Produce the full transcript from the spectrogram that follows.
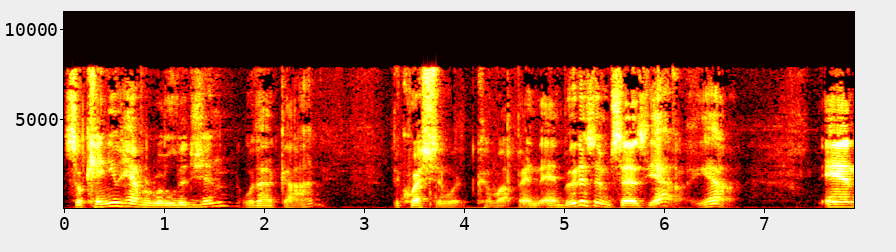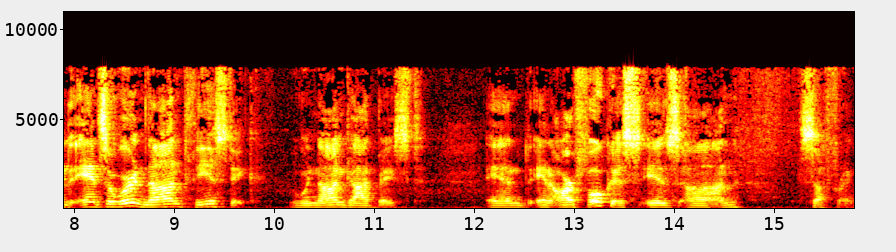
So, can you have a religion without God? The question would come up. And, and Buddhism says, yeah, yeah. And, and so we're non theistic, we're non God based and and our focus is on suffering.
